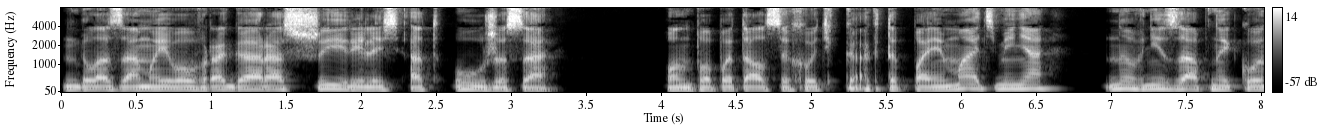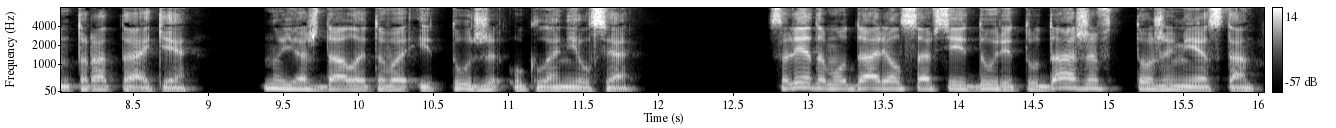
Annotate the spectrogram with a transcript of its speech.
Глаза моего врага расширились от ужаса. Он попытался хоть как-то поймать меня на внезапной контратаке, но я ждал этого и тут же уклонился. Следом ударил со всей дури туда же, в то же место.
